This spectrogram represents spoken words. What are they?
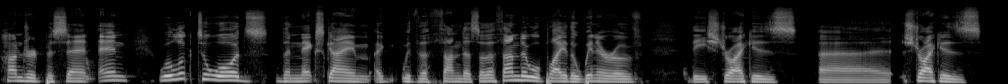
Hundred percent, and we'll look towards the next game uh, with the Thunder. So the Thunder will play the winner of the Strikers uh, Strikers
